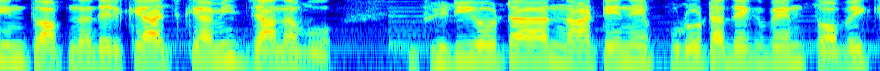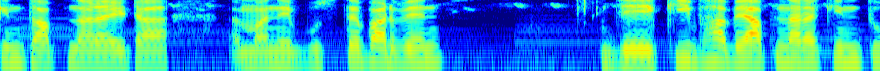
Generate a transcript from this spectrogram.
কিন্তু আপনাদেরকে আজকে আমি জানাব। ভিডিওটা না টেনে পুরোটা দেখবেন, তবেই কিন্তু আপনারা এটা মানে বুঝতে পারবেন যে কীভাবে আপনারা কিন্তু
